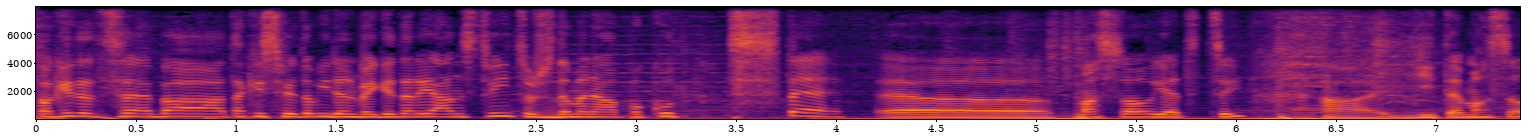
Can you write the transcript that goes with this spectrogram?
Pak je to třeba taky Světový den vegetariánství, což znamená, pokud jste uh, maso jedci a jíte maso,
